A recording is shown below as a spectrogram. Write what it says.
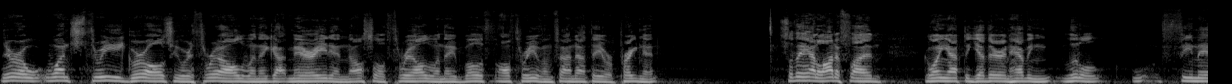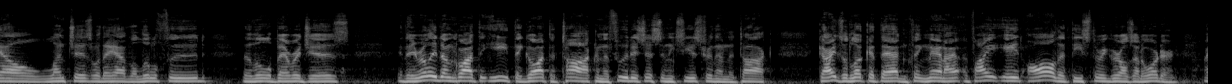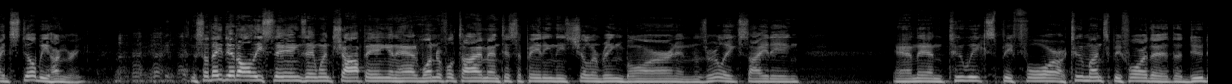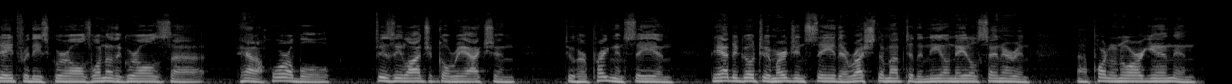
There were once three girls who were thrilled when they got married and also thrilled when they both, all three of them, found out they were pregnant. So they had a lot of fun going out together and having little female lunches where they have the little food, the little beverages. They really don't go out to eat, they go out to talk, and the food is just an excuse for them to talk. Guys would look at that and think, man, I, if I ate all that these three girls had ordered, I'd still be hungry so they did all these things. They went shopping and had a wonderful time anticipating these children being born, and it was really exciting. And then two weeks before, or two months before the, the due date for these girls, one of the girls uh, had a horrible physiological reaction to her pregnancy, and they had to go to emergency. They rushed them up to the neonatal center in uh, Portland, Oregon, and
